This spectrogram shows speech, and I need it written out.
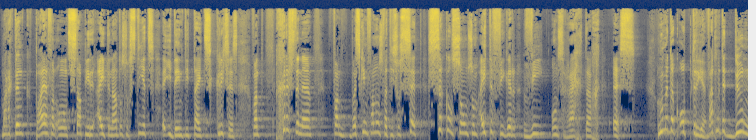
Maar ek dink baie van ons stap hier uit en dan het ons nog steeds 'n identiteitskrisis want Christene van miskien van ons wat hierso sit, sukkel soms om uit te figure wie ons regtig is. Hoe moet ek optree? Wat moet ek doen?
